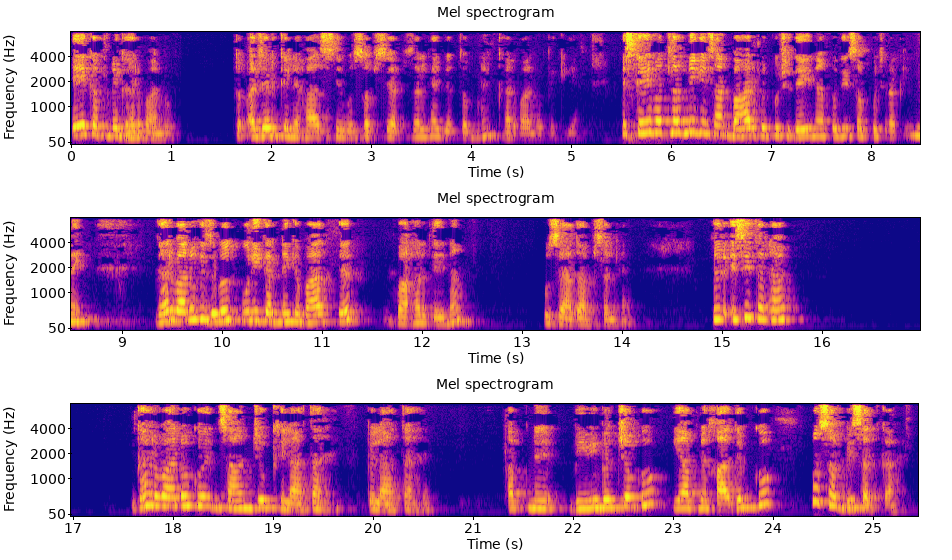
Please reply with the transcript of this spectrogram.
ایک اپنے گھر والوں۔ تو اجر کے لحاظ سے وہ سب سے افضل ہے جو تم نے گھر والوں پہ کیا۔ اس کا یہ مطلب نہیں کہ انسان باہر پھر کچھ دے نہ، خود ہی سب کچھ رکھے نہیں۔ گھر والوں کی ضرورت پوری کرنے کے بعد پھر باہر دینا وہ زیادہ افضل ہے۔ پھر اسی طرح گھر والوں کو انسان جو کھلاتا ہے، پلاتا ہے، اپنے بیوی بچوں کو یا اپنے خادم کو، وہ سب بھی صدقہ ہے۔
